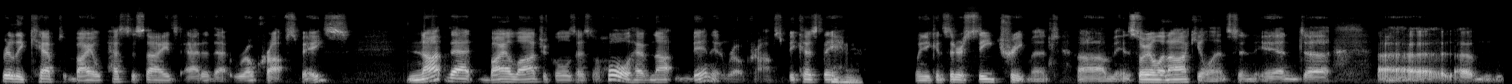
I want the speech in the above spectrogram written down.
really kept biopesticides out of that row crop space. Not that biologicals as a whole have not been in row crops because they mm-hmm when you consider seed treatment um, and soil inoculants and, and uh, uh, um,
